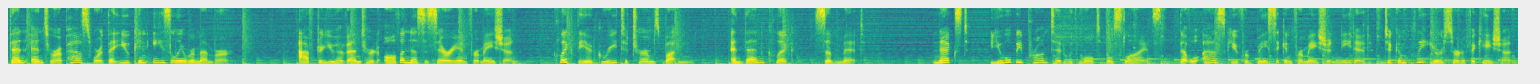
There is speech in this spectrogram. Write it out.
Then enter a password that you can easily remember. After you have entered all the necessary information, click the Agree to Terms button and then click Submit. Next, you will be prompted with multiple slides that will ask you for basic information needed to complete your certification.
